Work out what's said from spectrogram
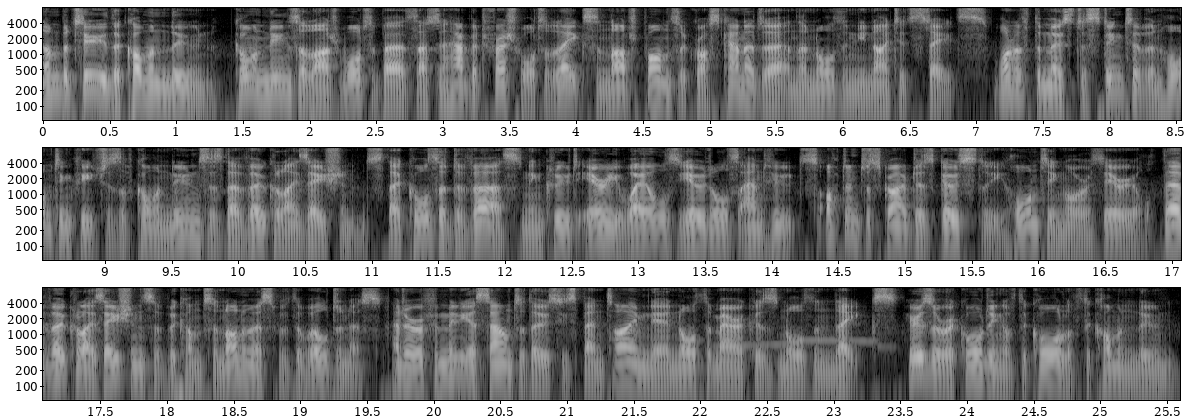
Number 2. The Common Loon. Common loons are large water birds that inhabit freshwater lakes and large ponds across Canada and the northern United States. One of the most distinctive and haunting features of common loons is their vocalizations. Their calls are diverse and include eerie wails, yodels, and hoots, often described as ghostly, haunting, or ethereal. Their vocalizations have become synonymous with the wilderness, and are a familiar sound to those who spend time near North America's northern lakes. Here's a recording of the call of the common loon.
